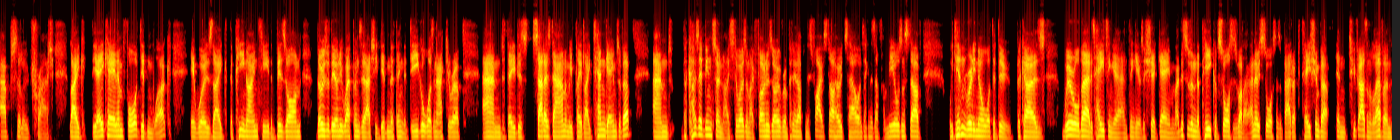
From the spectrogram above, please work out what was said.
absolute trash. Like the AK and M4 didn't work. It was like the P90, the Bizon. Those are the only weapons that actually did anything. The Deagle wasn't accurate, and they just sat us down and we played like ten games of it. And because they'd been so nice to us and like flown us over and putting it up in this five star hotel and taking us out for meals and stuff, we didn't really know what to do because we were all there just hating it and thinking it was a shit game. Like this was in the peak of Source as well. Like, I know Source has a bad reputation, but in 2011,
